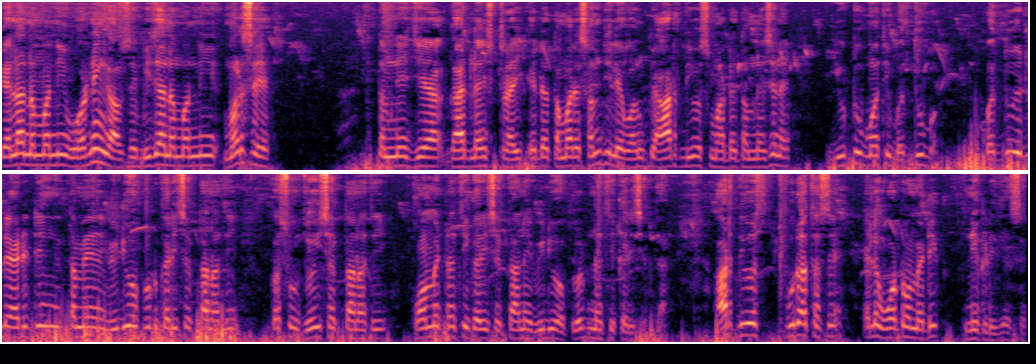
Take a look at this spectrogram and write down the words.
પહેલા નંબરની વોર્નિંગ આવશે, બીજા નંબરની મળશે, તમને જે ગાઈડલાઇન સ્ટ્રાઇક એટલે તમારે સમજી લેવાનું કે આઠ દિવસ માટે તમને છે ને યુટ્યુબમાંથી બધું બધું એટલે એડિટિંગ તમે વીડિયો અપલોડ કરી શકતા નથી, કશું જોઈ શકતા નથી, કોમેન્ટ નથી કરી શકતા અને વીડિયો અપલોડ નથી કરી શકતા. આઠ દિવસ પૂરા થશે એટલે ઓટોમેટિક નીકળી જશે.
